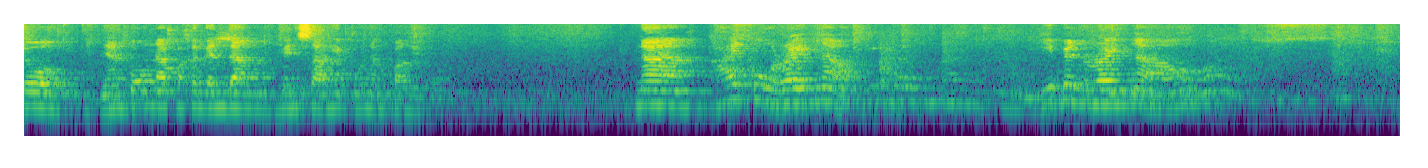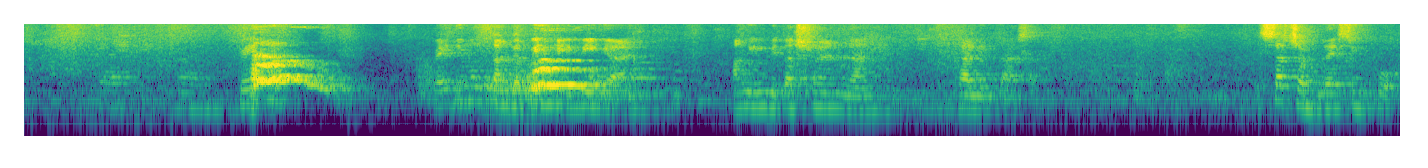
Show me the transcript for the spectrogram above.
So, yan po ang napakagandang mensahe po ng Panginoon. Na kahit kung right now, even right now, pwede, pwede mong tanggapin, kaibigan, ang imbitasyon ng kaligtasan. It's such a blessing po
